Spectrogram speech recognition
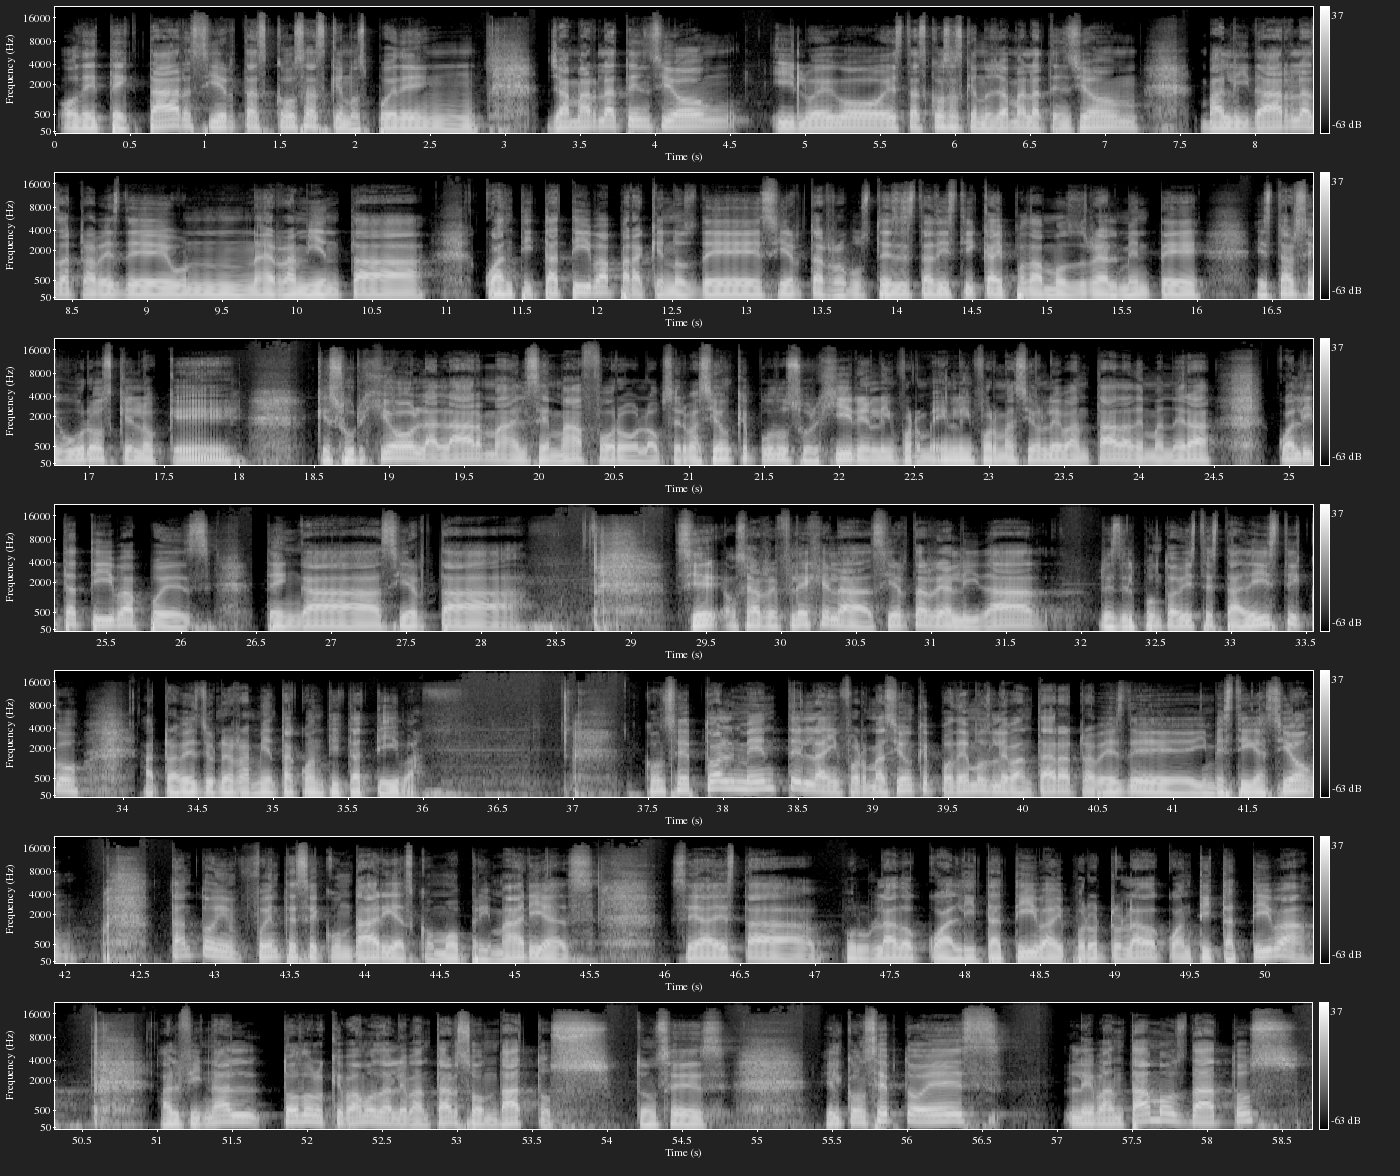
o detectar ciertas cosas que nos pueden llamar la atención y luego estas cosas que nos llaman la atención, validarlas a través de una herramienta cuantitativa para que nos dé cierta robustez estadística y podamos realmente estar seguros que lo que, surgió, la alarma, el semáforo, la observación que pudo surgir en la, en la información levantada de manera cualitativa, pues tenga cierta o sea, refleje la cierta realidad desde el punto de vista estadístico a través de una herramienta cuantitativa. Conceptualmente, la información que podemos levantar a través de investigación, tanto en fuentes secundarias como primarias, sea esta por un lado cualitativa y por otro lado cuantitativa, al final todo lo que vamos a levantar son datos. Entonces, el concepto es, levantamos datos,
